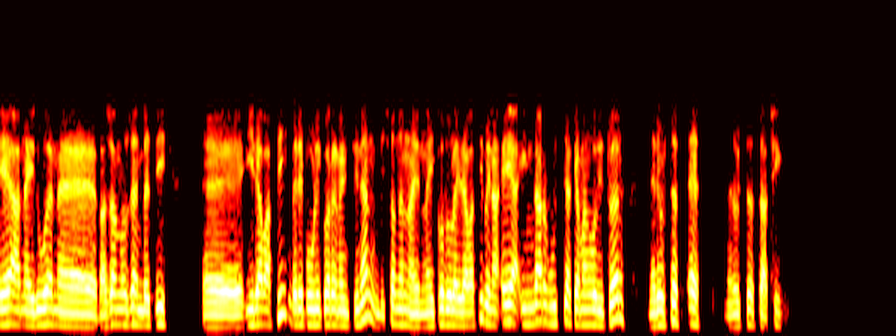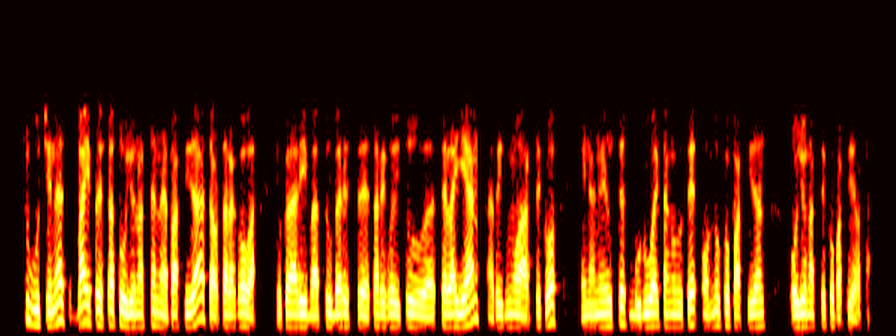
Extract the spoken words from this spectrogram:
ea nahi duen e, bazan dozen beti e, irabazi, bere publikoaren aintzinan, biztan nahiko duela irabazi, baina ea indar guztiak emango dituen, nire ustez ez, nire ustez atxik zu gutxenez, bai prestatu jonatzen partida, eta hortarako ba, jokalari batzu berriz zarriko ditu eh, zelaian, ritmoa hartzeko, baina nire ustez burua izango dute ondoko partidan oionatzeko partida bat.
